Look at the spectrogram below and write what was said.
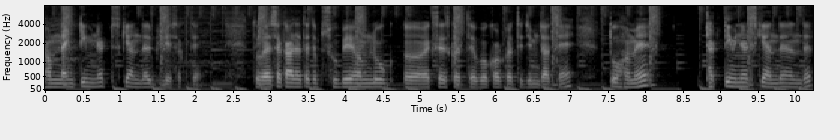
हम 90 मिनट्स के अंदर भी ले सकते हैं। तो ऐसा कहा जाता है, जब सुबह हम लोग एक्सरसाइज करते हैं वर्कआउट करते जिम जाते हैं तो हमें 30 मिनट्स के अंदर अंदर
